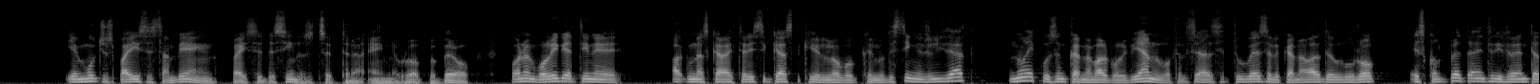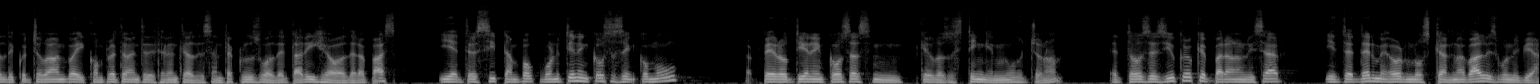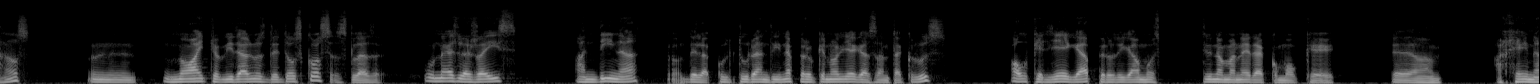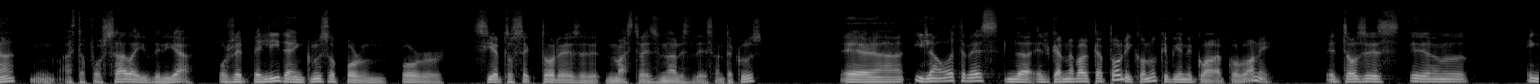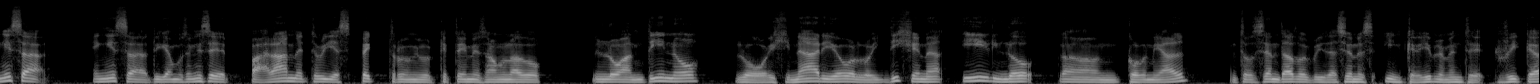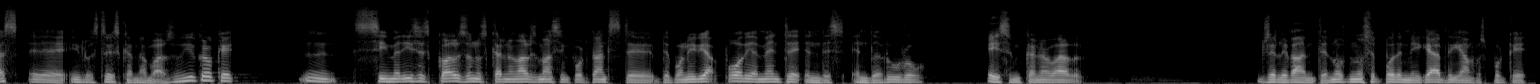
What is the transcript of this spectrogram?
y en muchos países también, países vecinos, etcétera, en Europa. Pero bueno, en Bolivia tiene algunas características que lo, que lo distinguen. En realidad, no hay pues un carnaval boliviano. O sea, si tú ves el carnaval de Europa, es completamente diferente al de Cochabamba y completamente diferente al de Santa Cruz o al de Tarija o al de La Paz. Y entre sí tampoco, bueno, tienen cosas en común, pero tienen cosas que los distinguen mucho, ¿no? Entonces yo creo que para analizar y entender mejor los carnavales bolivianos, mmm, no hay que olvidarnos de dos cosas. La, una es la raíz andina, de la cultura andina, pero que no llega a Santa Cruz, aunque llega, pero digamos de una manera como que eh, ajena, hasta forzada, yo diría, o repelida incluso por, por ciertos sectores más tradicionales de Santa Cruz. Eh, y la otra es el carnaval católico, ¿no? Que viene con la colonia. Entonces, en esa, en esa, digamos, en ese parámetro y espectro en el que tienes a un lado lo andino, lo originario, lo indígena y lo colonial, entonces se han dado hibridaciones increíblemente ricas eh, en los tres carnavales. Yo creo que mm, si me dices cuáles son los carnavales más importantes de, Bolivia, obviamente el de, el es un carnaval relevante, no, no se puede negar, digamos, porque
